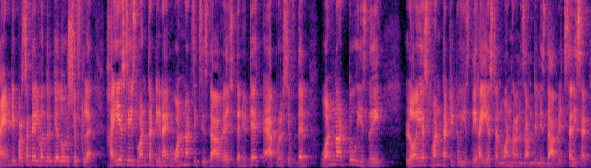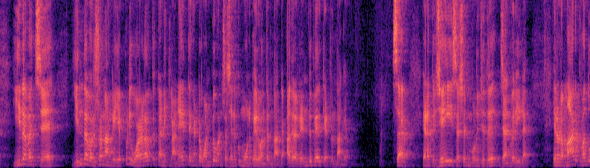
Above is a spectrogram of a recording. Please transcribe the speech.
நைன்டி பர்சன்டைல் வந்திருக்கு ஏதோ ஒரு ஷிஃப்ட்டில் highest is one thirty nine one nought six is the average then you take April shift then one nought two is the lowest one thirty two is the highest and one hundred seventeen is the average சரி சார் இதை வச்சு இந்த வருஷம் நாங்கள் எப்படி ஓரளவுக்கு கணிக்கலாம்? நேற்றுங்கிட்ட ஒன் டு ஒன் செஷனுக்கு மூணு பேர் வந்திருந்தாங்க. அதில் ரெண்டு பேர் கேட்டிருந்தாங்க. சார் எனக்கு ஜேஇ செஷன் முடிஞ்சது ஜனவரியில். என்னோட மார்க் வந்து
